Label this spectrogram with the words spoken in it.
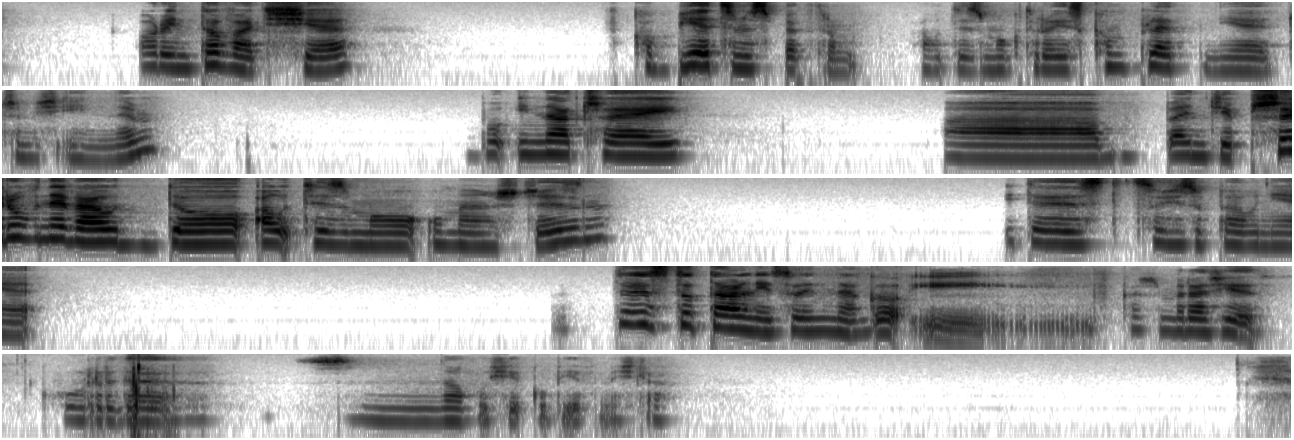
orientować się w kobiecym spektrum autyzmu, które jest kompletnie czymś innym, bo inaczej a, będzie przyrównywał do autyzmu u mężczyzn. I to jest coś zupełnie. To jest totalnie co innego, i w każdym razie, kurde, znowu się gubię w myślach.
